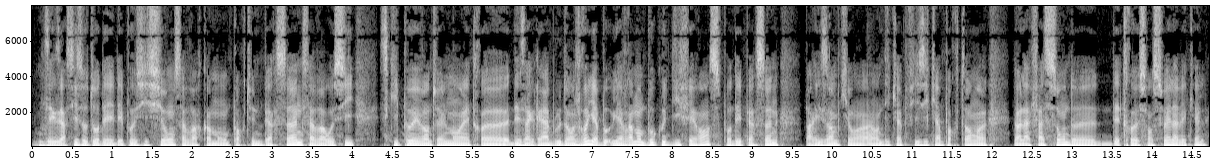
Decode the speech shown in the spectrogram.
Des exercices autour des, des, positions, savoir comment on porte une personne, savoir aussi ce qui peut éventuellement être euh, désagréable ou dangereux. Il y, a, il y, a, vraiment beaucoup de différences pour des personnes, par exemple, qui ont un, handicap physique important euh, dans la façon d'être sensuel avec elles.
